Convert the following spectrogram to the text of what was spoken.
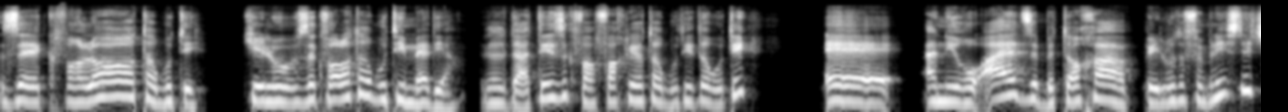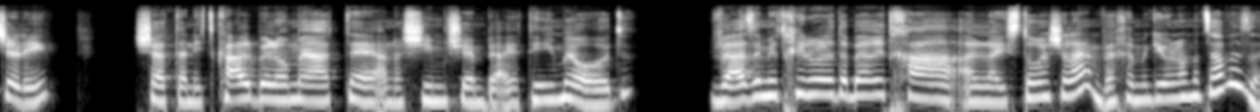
זה כבר לא תרבותי. כאילו, זה כבר לא תרבותי מדיה. לדעתי זה כבר הפך להיות תרבותי תרבותי. אה, אני רואה את זה בתוך הפעילות הפמיניסטית שלי, שאתה נתקל בלא מעט אה, אנשים שהם בעייתיים מאוד, ואז הם יתחילו לדבר איתך על ההיסטוריה שלהם ואיך הם הגיעו למצב הזה.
